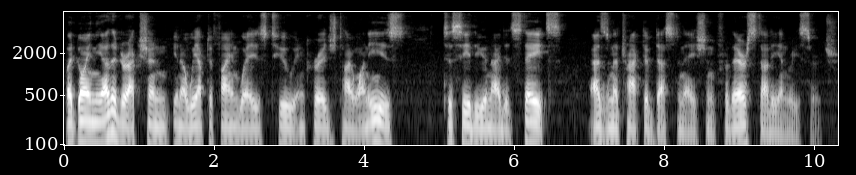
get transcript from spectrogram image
But going the other direction, you know, we have to find ways to encourage Taiwanese to see the United States as an attractive destination for their study and research.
